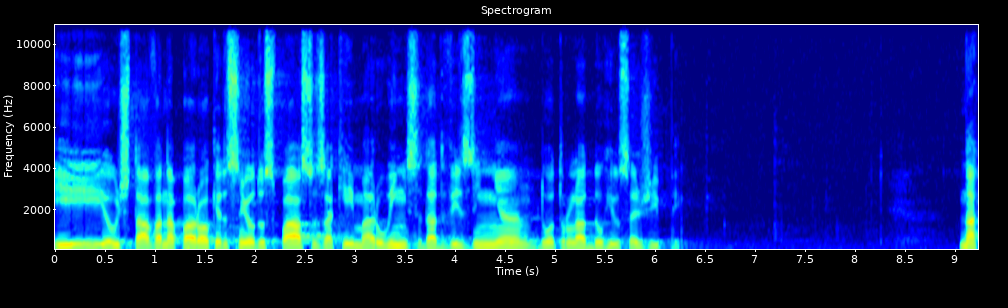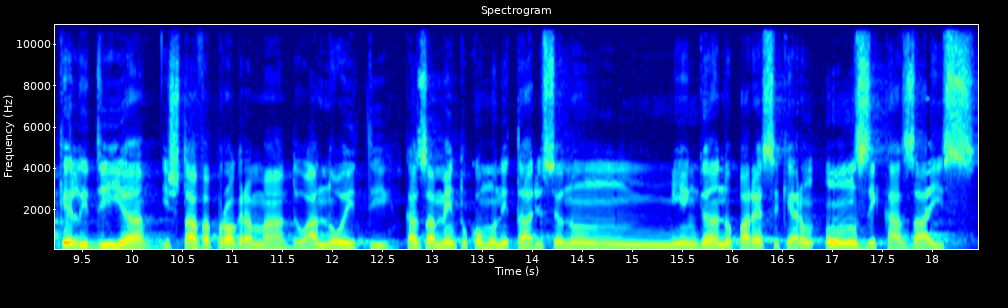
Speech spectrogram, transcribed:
E eu estava na paróquia do Senhor dos Passos, aqui em Maruim, cidade vizinha, do outro lado do rio Sergipe. Naquele dia estava programado à noite casamento comunitário. Se eu não me engano, parece que eram 11 casais.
